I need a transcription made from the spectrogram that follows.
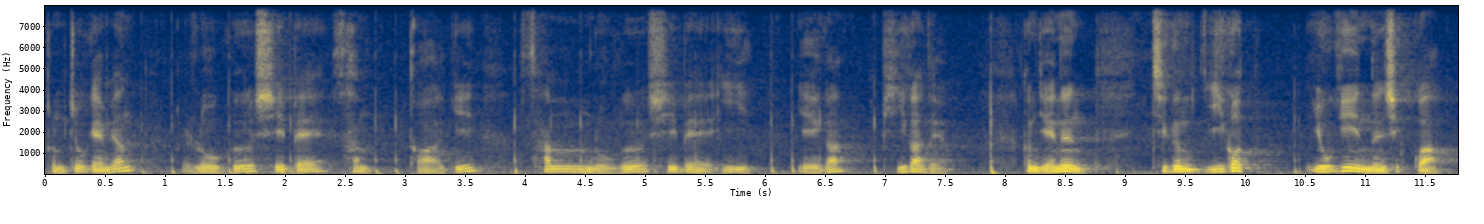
그럼 쪼개면 로그 10의 3 더하기 3 로그 10의 2 얘가 b가 돼요. 그럼 얘는 지금 이것 여기 있는 식과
